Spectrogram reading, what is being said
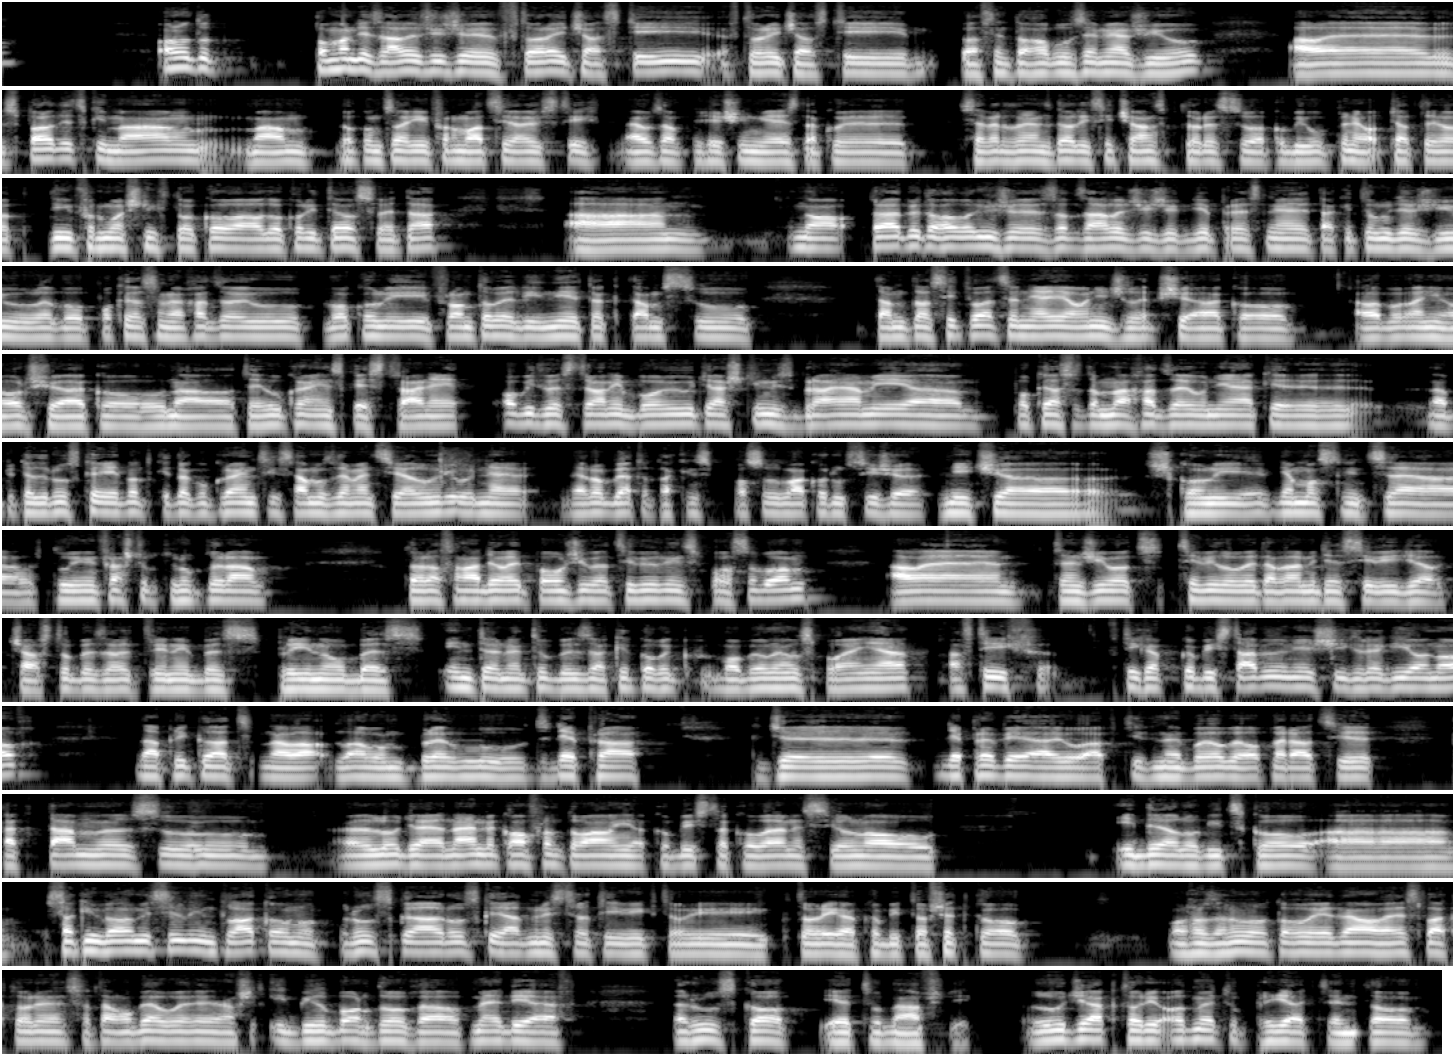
Ono to pomerne záleží, že v ktorej časti, v ktorej časti vlastne toho územia žijú, ale sporadicky mám, mám dokonca informácie aj z tých najúzapnejších miest, ako je Severodonetsk a Lysyčansk, ktoré sú akoby úplne odťaté od informačných tokov a od okolitého sveta. A no, práve preto hovorím, že záleží, že kde presne takíto ľudia žijú, lebo pokiaľ sa nachádzajú v okolí frontovej línie, tak tam sú tam tá situácia nie je o nič lepšia ako alebo ani horšie ako na tej ukrajinskej strane. Obidve strany bojujú ťažkými zbraniami a pokiaľ sa tam nachádzajú nejaké napríklad ruské jednotky, tak Ukrajinci samozrejme cieľujú, ne, nerobia to takým spôsobom ako Rusi, že ničia školy, nemocnice a tú infraštruktúru, ktorá, ktorá sa nadalej používa civilným spôsobom, ale ten život civilov je tam veľmi desivý, často bez elektriny, bez plynu, bez internetu, bez akékoľvek mobilného spojenia. A v tých, v tých akoby stabilnejších regiónoch napríklad na ľavom brehu Dnepra, kde neprebiehajú aktívne bojové operácie, tak tam sú ľudia najmä konfrontovaní akoby s takou veľmi silnou ideologickou a s takým veľmi silným tlakom Ruska a ruskej administratívy, ktorý, ktorý akoby to všetko možno zhrnul toho jedného hesla, ktoré sa tam objavuje na všetkých billboardoch a v médiách. Rusko je tu navždy. Ľudia, ktorí odmetú prijať tento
